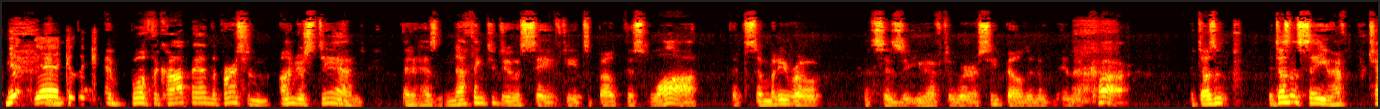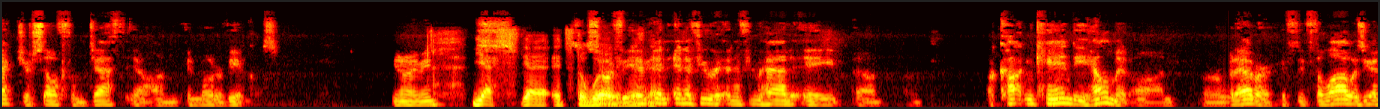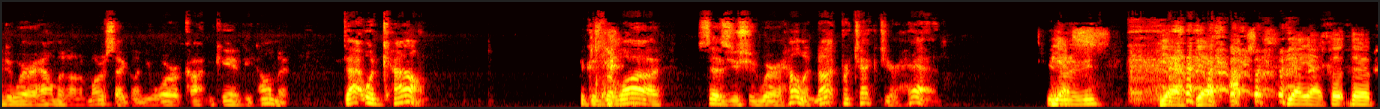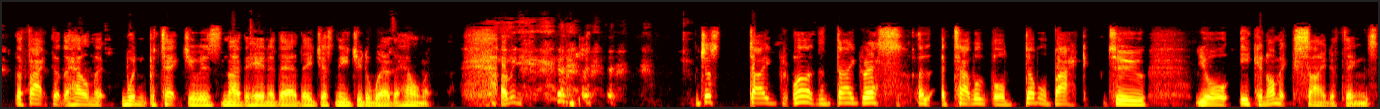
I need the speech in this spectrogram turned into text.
yeah, yeah. And, and both the cop and the person understand that it has nothing to do with safety. It's about this law that somebody wrote that says that you have to wear a seatbelt in a, in a car. It doesn't. It doesn't say you have to protect yourself from death know, on in motor vehicles. You know what I mean? Yes, yeah, it's the wording, so if, and, and, if you and if you had a um, a cotton candy helmet on or whatever, if if the law was you had to wear a helmet on a motorcycle and you wore a cotton candy helmet, that would count because the law says you should wear a helmet, not protect your head. You yes. I mean? yeah, yeah, absolutely. yeah, yeah. The, the the fact that the helmet wouldn't protect you is neither here nor there. They just need you to wear the helmet. I mean, just dig- well, digress a, a ta- or double back to your economic side of things.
